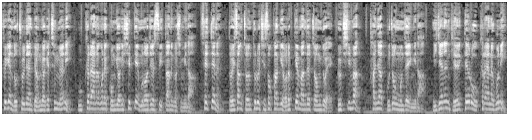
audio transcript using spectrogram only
크게 노출된 병력의 측면이 우크라이나군의 공격에 쉽게 무너질 수 있다는 것입니다. 셋째는 더 이상 전투를 지속하기 어렵게 만들 정도의 극심한 탄약 부족 문제입니다. 이제는 계획대로 우크라이나군이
